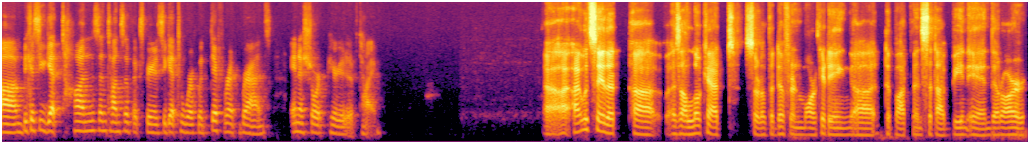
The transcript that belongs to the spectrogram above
Um, because you get tons and tons of experience you get to work with different brands in a short period of time uh, I would say that uh, as I look at sort of the different marketing uh, departments that I've been in, there are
